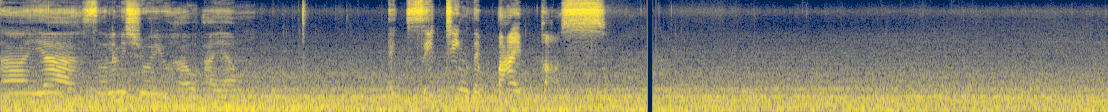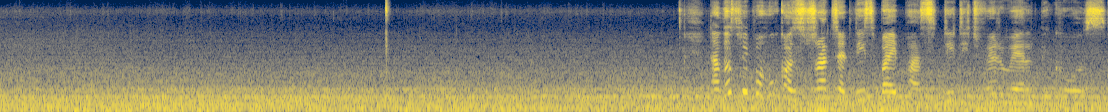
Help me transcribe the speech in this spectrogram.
Uh, yeah, so let me show you how I am exiting the bypass. Now, those people who constructed this bypass did it very well because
